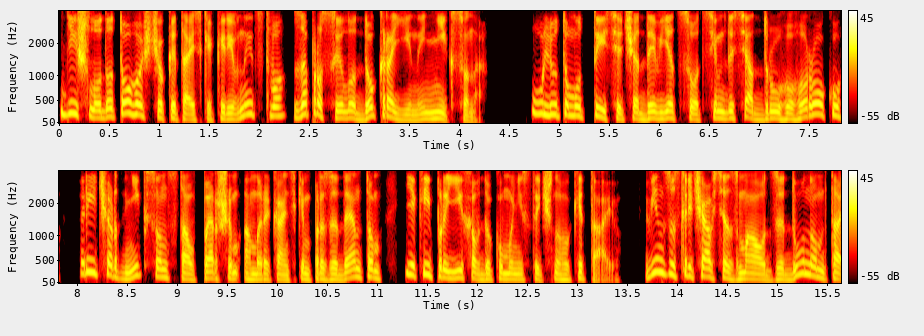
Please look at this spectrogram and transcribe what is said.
Дійшло до того, що китайське керівництво запросило до країни Ніксона. У лютому 1972 року Річард Ніксон став першим американським президентом, який приїхав до комуністичного Китаю. Він зустрічався з Мао Цзедуном та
